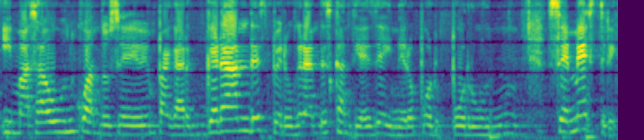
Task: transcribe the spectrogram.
y más aún cuando se deben pagar grandes, pero grandes cantidades de dinero por, por un semestre.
